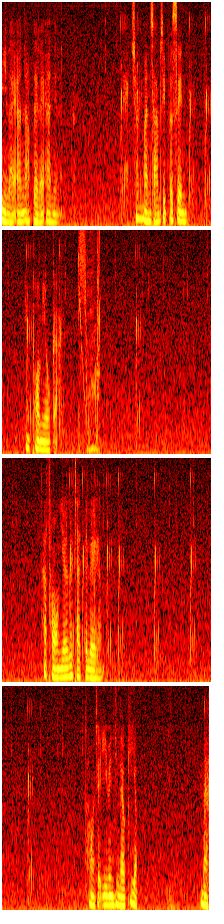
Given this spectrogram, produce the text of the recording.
มีหลายอัน อัพหลายๆอันเนี่ยแหละแตกช่างมัน 30%ยังพอมีโอกาส ถ้าทองเยอะก็จัดไปเลยครับ ทองจากอีเวนท์ที่แล้วเพียบ นะ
